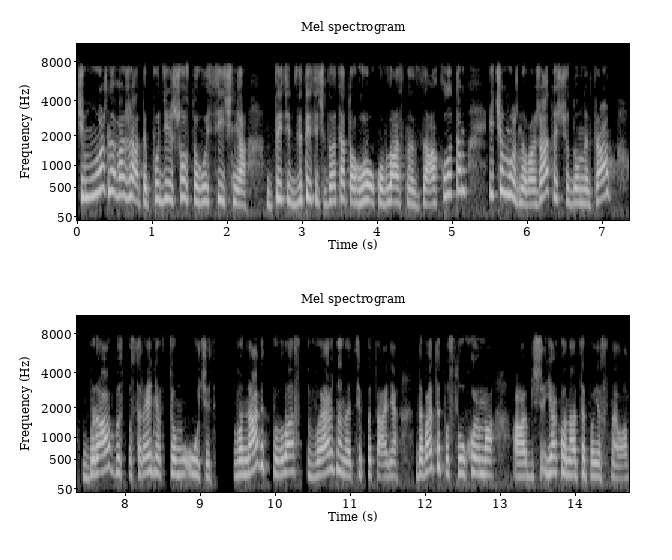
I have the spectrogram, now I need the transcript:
Чи можна вважати події 6 січня 2020 року власне заколотом? І чи можна вважати, що Дональд Трамп брав безпосередньо в цьому участь? Вона відповіла ствердно на ці питання. Давайте послухаємо, як вона це пояснила.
